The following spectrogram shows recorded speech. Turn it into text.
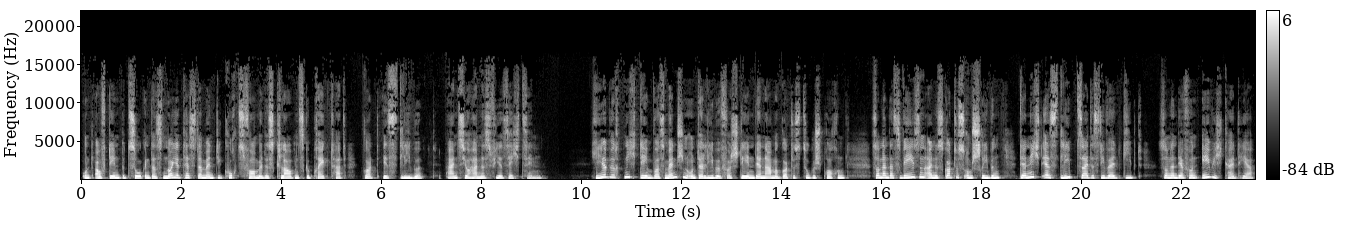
und auf den bezogen das Neue Testament die Kurzformel des Glaubens geprägt hat, Gott ist Liebe. 1 Johannes 4,16. Hier wird nicht dem, was Menschen unter Liebe verstehen, der Name Gottes zugesprochen, sondern das Wesen eines Gottes umschrieben, der nicht erst liebt, seit es die Welt gibt, sondern der von Ewigkeit her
